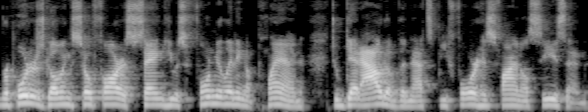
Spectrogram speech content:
reporters going so far as saying he was formulating a plan to get out of the Nets before his final season.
